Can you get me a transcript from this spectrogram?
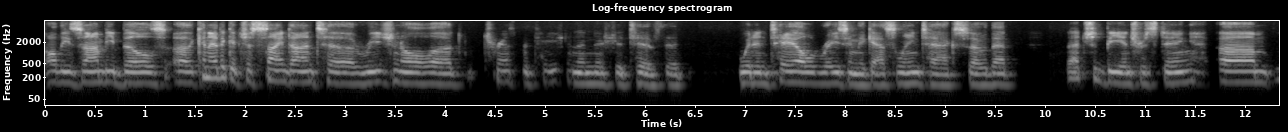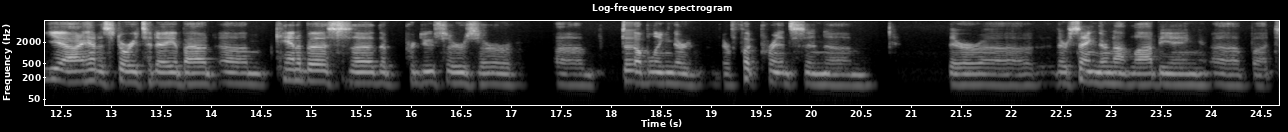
all these zombie bills. Uh, Connecticut just signed on to regional uh, transportation initiative that would entail raising the gasoline tax. So that that should be interesting. Um, yeah, I had a story today about um, cannabis. Uh, the producers are um, doubling their their footprints, and um, they're uh, they're saying they're not lobbying, uh, but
